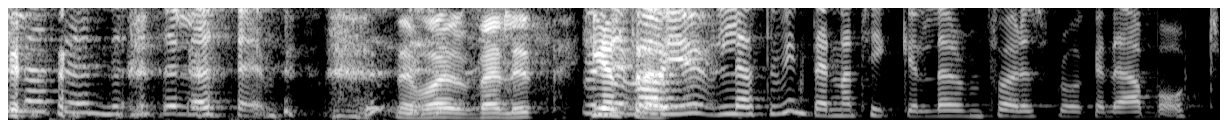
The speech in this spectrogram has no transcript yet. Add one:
det lät, en, det lät hemskt. Det var väldigt, Men helt det var rätt. ju, läste vi inte en artikel där de förespråkade abort?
